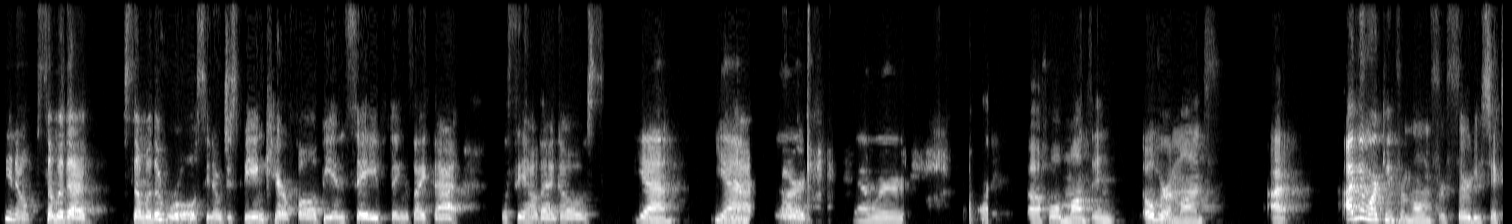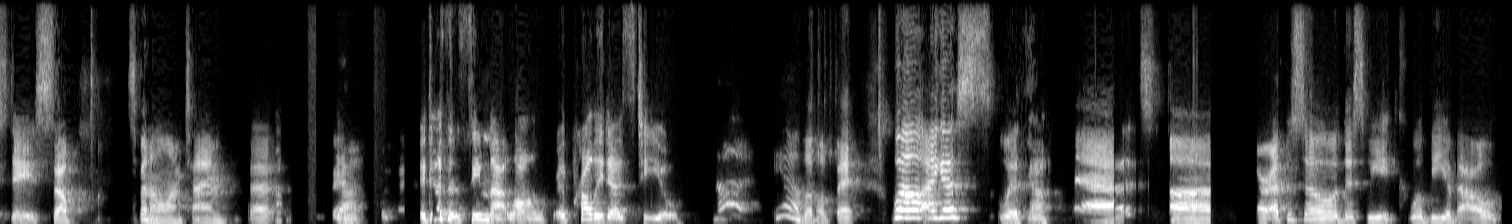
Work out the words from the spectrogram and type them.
you know, some of the some of the rules, you know, just being careful, being safe, things like that. We'll see how that goes. Yeah. Yeah. yeah hard. Yeah, we're like a whole month in over a month. I I've been working from home for 36 days. So it's been a long time. That yeah, it doesn't seem that long. It probably does to you. Not, yeah, a little bit. Well, I guess with yeah. that, uh, our episode this week will be about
